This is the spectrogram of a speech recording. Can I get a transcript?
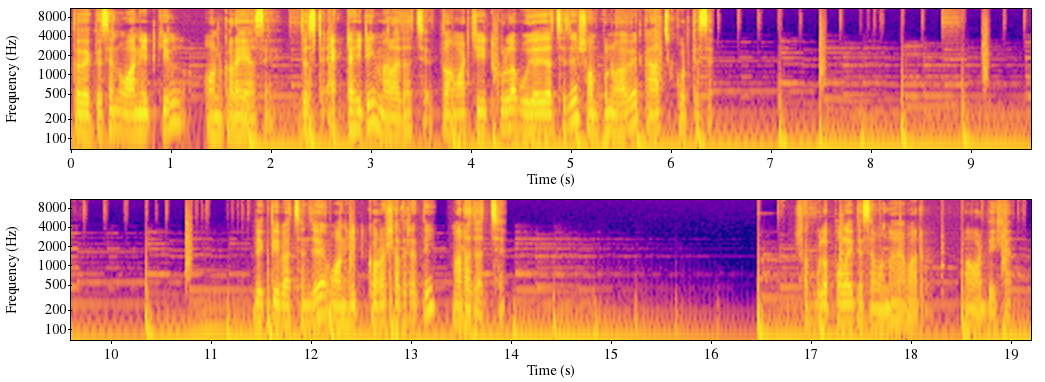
তো দেখতেছেন ওয়ান হিট কিল অন করাই আছে। জাস্ট একটা হিটেই মারা যাচ্ছে। তো আমার চিটগুলো বোঝা যাচ্ছে যে সম্পূর্ণভাবে কাজ করতেছে। দেখতেই পাচ্ছেন যে ওয়ান হিট করার সাথে সাথেই মারা যাচ্ছে। সবগুলো পলাইতেছে মনে হয় আমার পাওয়ার দিকে।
